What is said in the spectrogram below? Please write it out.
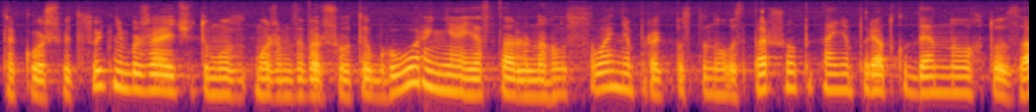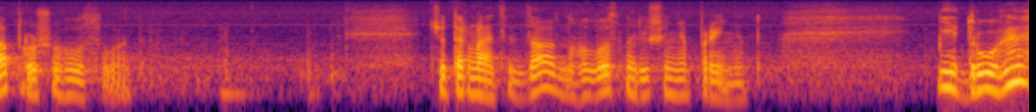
Також відсутні бажаючі, тому можемо завершувати обговорення. Я ставлю на голосування проект постанови з першого питання порядку денного. Хто за, прошу голосувати. 14 за, одноголосно рішення прийнято. І друге,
